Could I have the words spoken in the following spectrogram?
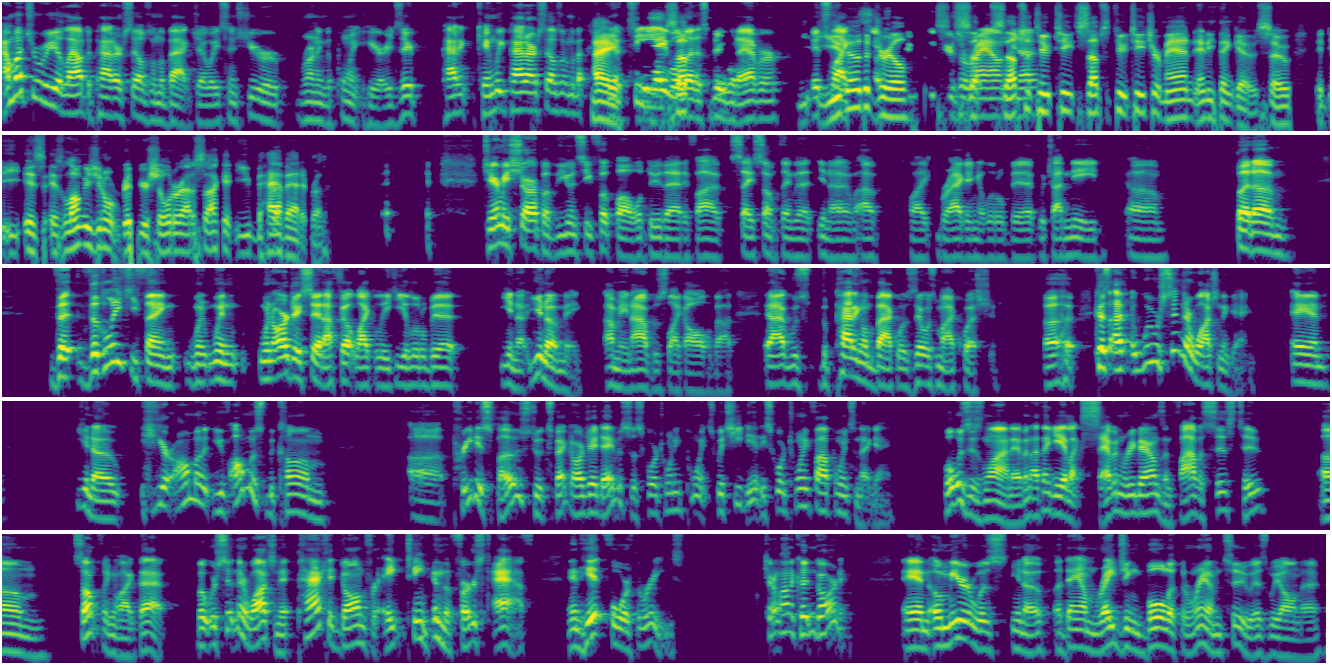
how much are we allowed to pat ourselves on the back, Joey? Since you're running the point here, is there patting? Can we pat ourselves on the back? Hey, you know, TA will sub, let us do whatever. It's you like know the drill. Teachers around, substitute you know? teach, substitute teacher, man, anything goes. So it is as long as you don't rip your shoulder out of socket, you have at it, brother. Jeremy Sharp of UNC football will do that if I say something that you know I like bragging a little bit, which I need. Um, but um, the the Leaky thing when when when RJ said I felt like Leaky a little bit, you know, you know me. I mean, I was like all about it. I was the patting on the back was there was my question. Uh because I we were sitting there watching the game and you know, you're almost you've almost become uh predisposed to expect RJ Davis to score 20 points, which he did. He scored 25 points in that game. What was his line, Evan? I think he had like seven rebounds and five assists too. Um, something like that. But we're sitting there watching it. Pack had gone for 18 in the first half and hit four threes. Carolina couldn't guard him. And Omier was, you know, a damn raging bull at the rim, too, as we all know.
